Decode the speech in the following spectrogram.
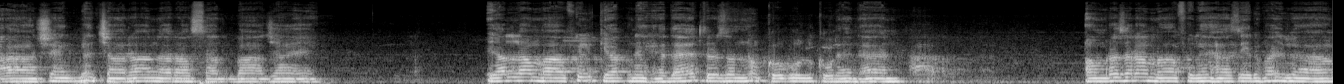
आशिक बेचारा न रसद बा जाए এ আল্লাহ মাহফিলকে আপনি হেদায়তের জন্য কবুল করে নেন? আমরা যারা মাহফিলে হাজির হইলাম,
